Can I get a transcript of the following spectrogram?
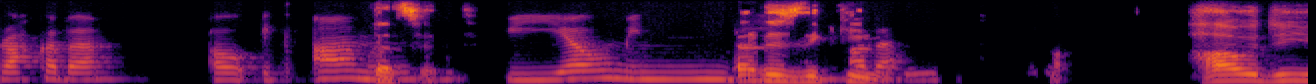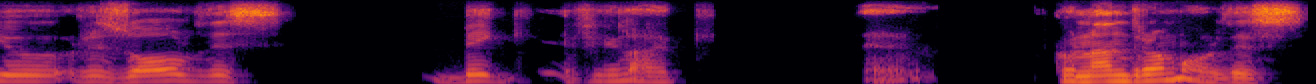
رقبة أو إطعام That's it. في يوم That is the key. ذي مسغبة. How do you resolve this big, if you like, uh, conundrum or this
